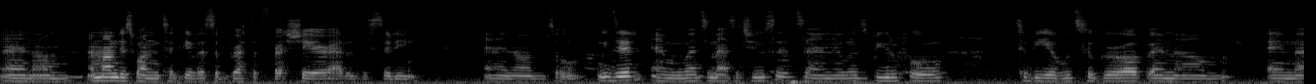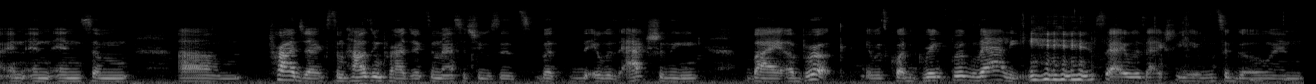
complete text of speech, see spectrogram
and um, my mom just wanted to give us a breath of fresh air out of the city and um, so we did, and we went to Massachusetts, and it was beautiful to be able to grow up and um, and, uh, and and and some um, projects, some housing projects in Massachusetts, but it was actually by a brook. It was called Great Brook Valley, so I was actually able to go and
